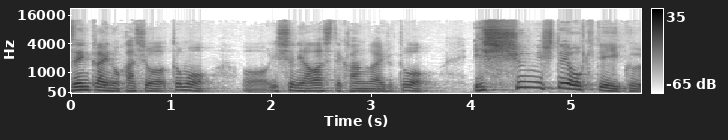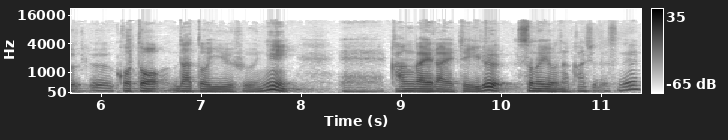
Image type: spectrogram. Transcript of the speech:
前回の箇所とも一緒に合わせて考えると一瞬にして起きていくことだというふうに考えられているそのような箇所ですね。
